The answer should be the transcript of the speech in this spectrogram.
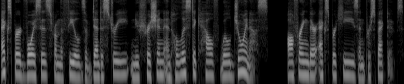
Expert voices from the fields of dentistry, nutrition, and holistic health will join us, offering their expertise and perspectives.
